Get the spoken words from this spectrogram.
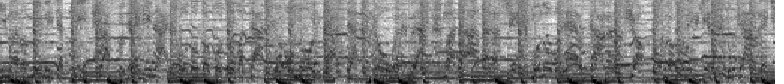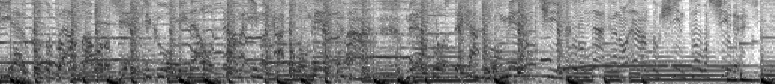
今の耳じゃピックアップできない音と言葉たちを思い出した Go way back また新しいものを得る軸を見直すため今過去を見る、目を通して過去を見る記憶の中の案とヒントを知る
